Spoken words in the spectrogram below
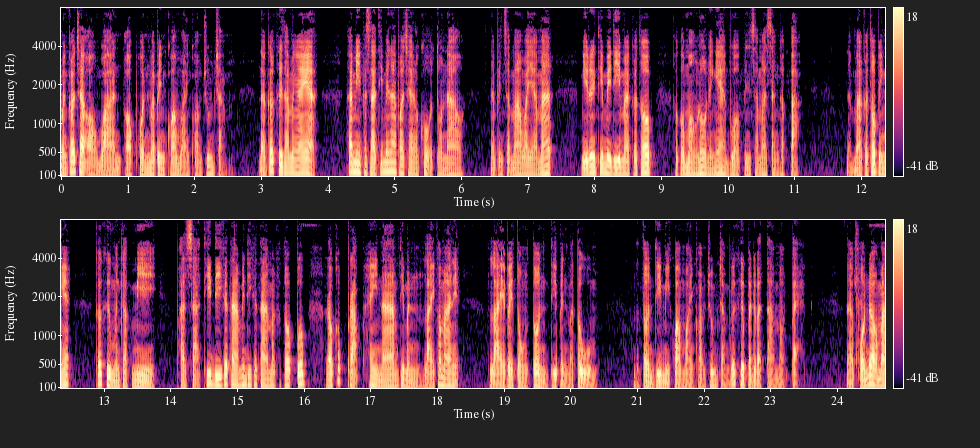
มันก็จะออกหวานออกผลมาเป็นความหวานความชุ่มฉ่ำนั่นก็คือทำยังไงอะถ้ามีภาษาที่ไม่น่าพอใจเราก็อดทนเอานั่นเป็นสัมมาวายามะ มีเรื่องที่ไม่ดีมากระทบเราก็มองโลกในแง่บวกเป็นสัมมาสังกัปปะมากระทบอย่างเงี้ยก็คือเหมือนกับมี ภาษาที่ดีก็ตามไม่ดีก็ตามมากระทบปุ๊บเราก็ปรับให้น้ำที่มันไหลเข้ามาเนี่ยไหลไปตรงต้นที่เป็นมะตูมต้นที่มีความหวานความชุ่มฉ่าก็คือปฏิบัติตามมรรคแปดนะผลออกมา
